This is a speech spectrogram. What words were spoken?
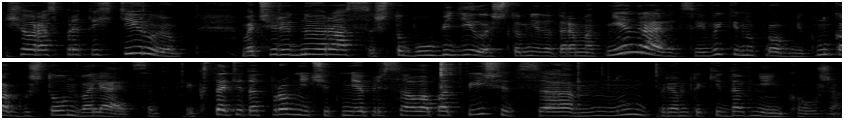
еще раз протестирую в очередной раз, чтобы убедилась, что мне этот аромат не нравится, и выкину пробник. Ну, как бы, что он валяется. И, кстати, этот пробничек мне прислала подписчица, ну, прям-таки давненько уже.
